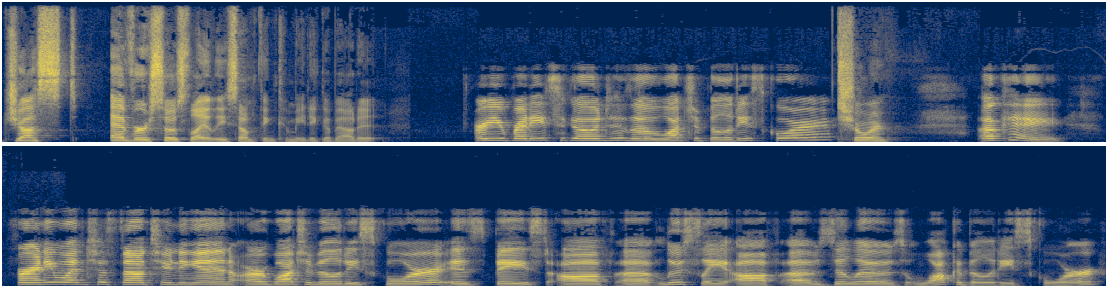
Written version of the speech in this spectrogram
just ever so slightly something comedic about it. Are you ready to go into the watchability score? Sure. Okay. For anyone just now tuning in, our watchability score is based off of loosely off of Zillow's walkability score.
